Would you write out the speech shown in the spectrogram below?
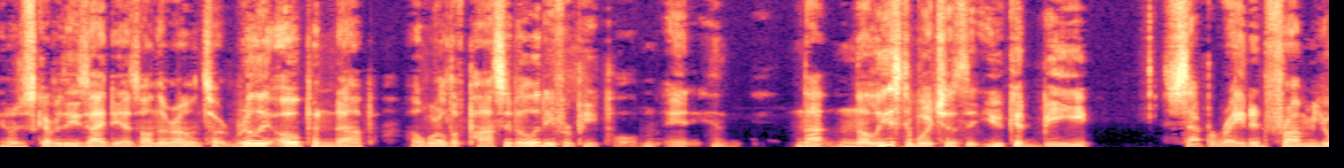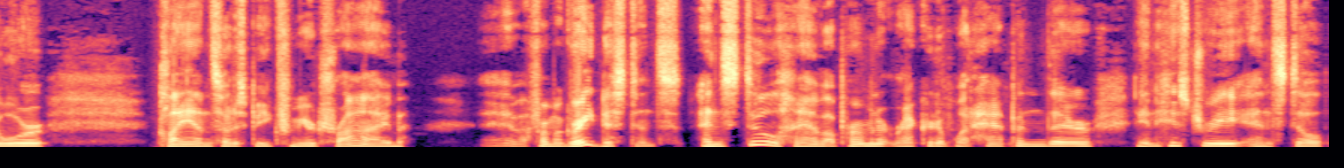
you know, discover these ideas on their own. So it really opened up a world of possibility for people, not in the least of which is that you could be separated from your clan, so to speak, from your tribe from a great distance and still have a permanent record of what happened there in history and still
